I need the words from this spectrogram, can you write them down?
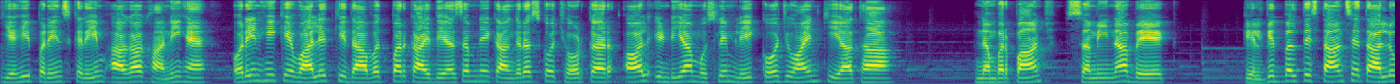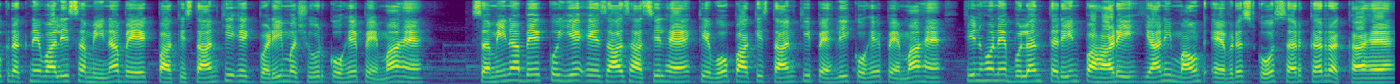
یہی پرنس کریم آغا خانی ہیں اور انہی کے والد کی دعوت پر قائد اعظم نے کانگریس کو چھوڑ کر آل انڈیا مسلم لیگ کو جوائن کیا تھا۔ نمبر پانچ، سمینہ بیگ۔ گلگت بلتستان سے تعلق رکھنے والی سمینہ بیگ پاکستان کی ایک بڑی مشہور کوہ پیما ہیں۔ سمینہ بیگ کو یہ اعزاز حاصل ہے کہ وہ پاکستان کی پہلی کوہ پیما ہیں جنہوں نے بلند ترین پہاڑی یعنی ماؤنٹ ایورسٹ کو سر کر رکھا ہے۔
